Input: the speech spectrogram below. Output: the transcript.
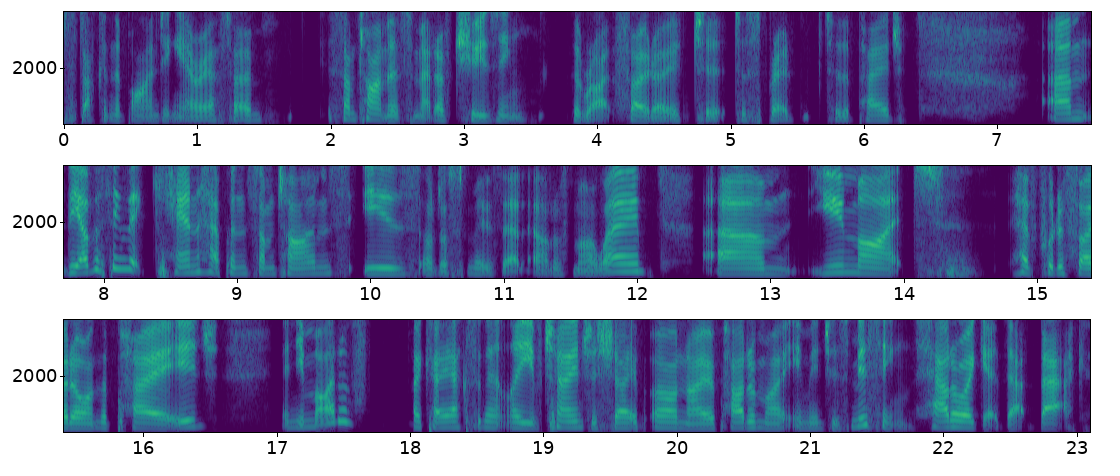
stuck in the binding area. So sometimes it's a matter of choosing the right photo to, to spread to the page. Um, the other thing that can happen sometimes is, I'll just move that out of my way, um, you might have put a photo on the page and you might have, okay, accidentally you've changed the shape. Oh no, part of my image is missing. How do I get that back?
